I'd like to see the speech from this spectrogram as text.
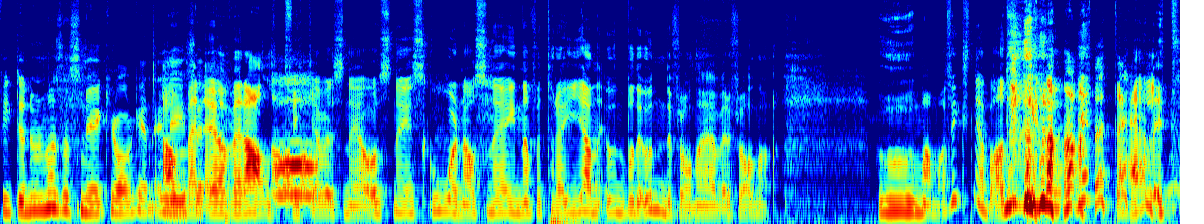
Fick du en massa snö i kragen? Ja Eller i men överallt Åh. fick jag väl snö och snö i skorna och snö innanför tröjan både underifrån och överifrån. Oh, mamma fick snöbad. Jättehärligt.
